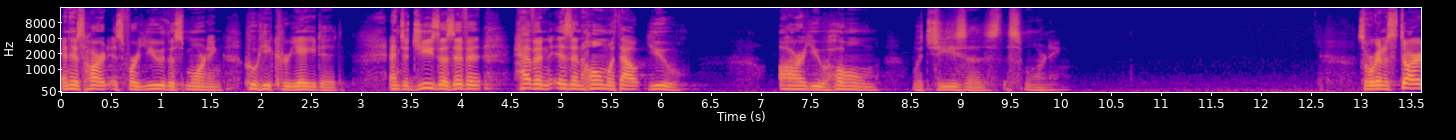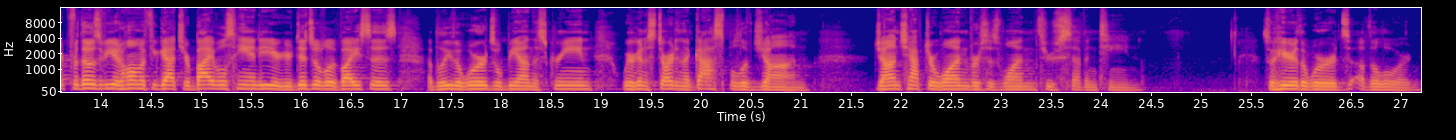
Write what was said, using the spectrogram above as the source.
and his heart is for you this morning, who he created. And to Jesus, if heaven isn't home without you, are you home with Jesus this morning? So, we're going to start for those of you at home, if you got your Bibles handy or your digital devices, I believe the words will be on the screen. We're going to start in the Gospel of John, John chapter 1, verses 1 through 17. So, here are the words of the Lord.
